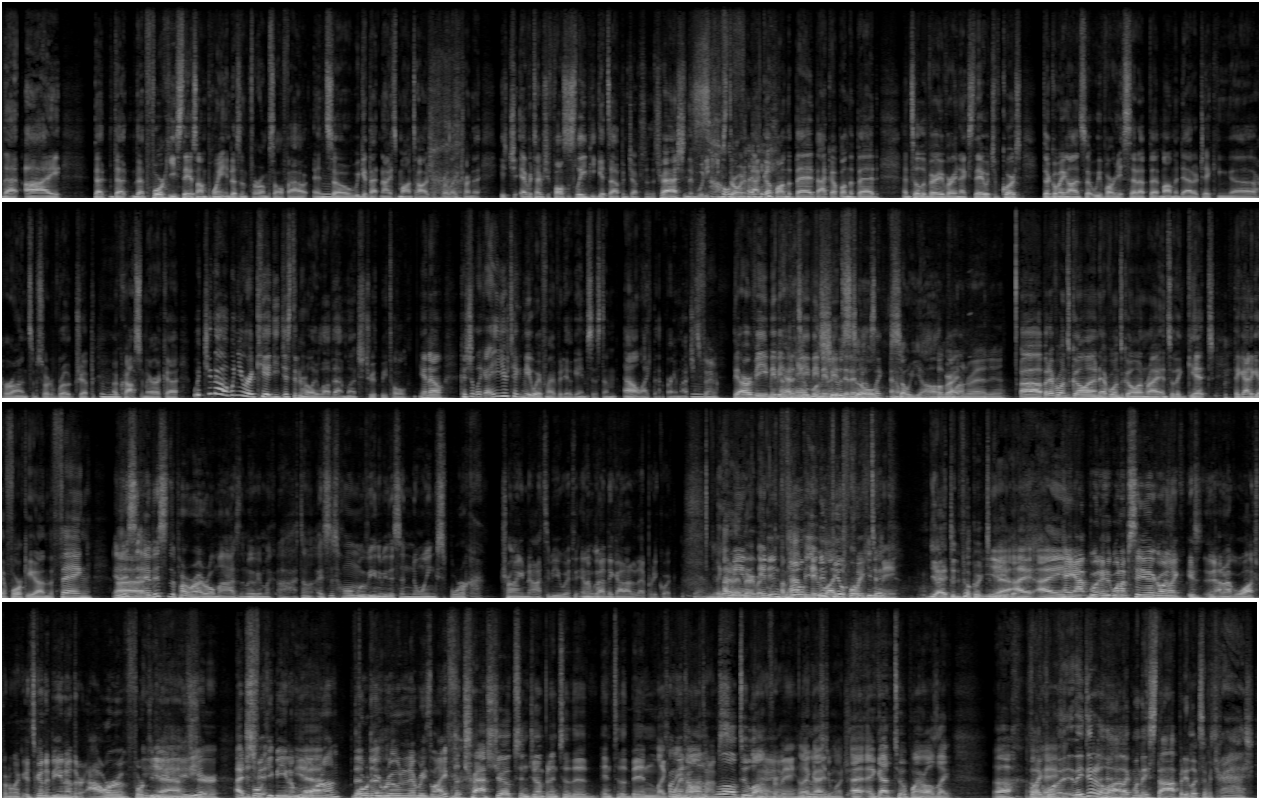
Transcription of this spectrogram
that I." That, that that Forky stays on point and doesn't throw himself out, and so we get that nice montage of her like trying to. He's, every time she falls asleep, he gets up and jumps into the trash, and then Woody So keeps throwing it back up on the bed, back up on the bed until the very very next day. Which of course they're going on. So we've already set up that mom and dad are taking uh, her on some sort of road trip Mm-hmm. across America. Which you know, when you were a kid, you just didn't really love that much. Truth be told, you know, because you're like "Hey, you're taking me away from my video game system. I don't like that very much. It's fair. The RV maybe had a TV, maybe she it didn't. But I was like, I don't- so young. Right. Pokemon Red, yeah. Uh, but everyone's going, everyone's going right, and so they get they got to get Forky on the thing. And this, Uh, and this is the part where I roll my eyes in the movie. I'm like, oh, I don't. Is this whole movie going to be this annoying spork trying not to be with it? And I'm glad they got out of that pretty quick. they got I mean, very, very it didn't I'm feel, happy it didn't feel quick to me. Yeah, it didn't feel quick to me either. I, I Hey, I, when I'm sitting there going like, is, I don't have a watch, but I'm like, it's going to be another hour of Forky Yeah, being an idiot. sure. I just Forky feel- being a yeah. moron. The- Forky the- ruining everybody's life. the trash jokes and jumping into the into the bin like Funny a went on times. a little too long Yeah, for yeah. me. Like It was I, too much. I, I got to a point where I was like, ugh, Like okay. well, they did it a lot. Like when they stop and he looks over trash.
